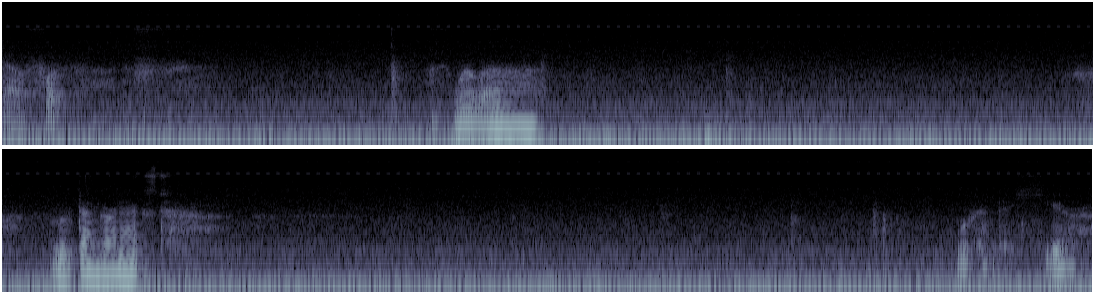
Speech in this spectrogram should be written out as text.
Yeah. Flip. Well, uh. Move Dengar next. Move him to here.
